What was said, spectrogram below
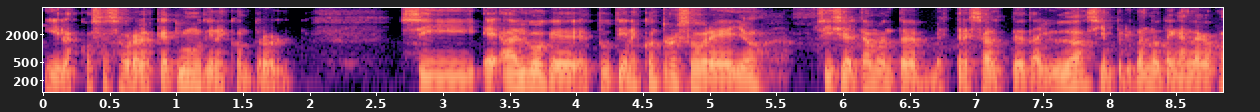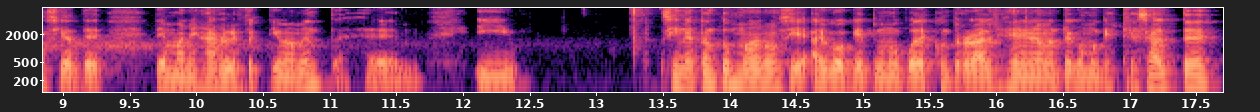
y las cosas sobre las que tú no tienes control. Si es algo que tú tienes control sobre ello, sí ciertamente estresarte te ayuda, siempre y cuando tengas la capacidad de, manejarlo efectivamente. Em, y si no está en tus manos, si es algo que tú no puedes controlar, generalmente como que estresarte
